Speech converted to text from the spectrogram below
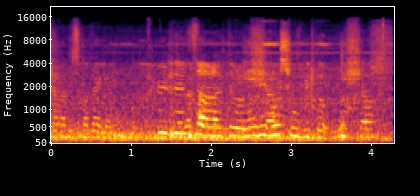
c'è una discoteca. Esatto, Vieni arrivo subito. Liscia.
